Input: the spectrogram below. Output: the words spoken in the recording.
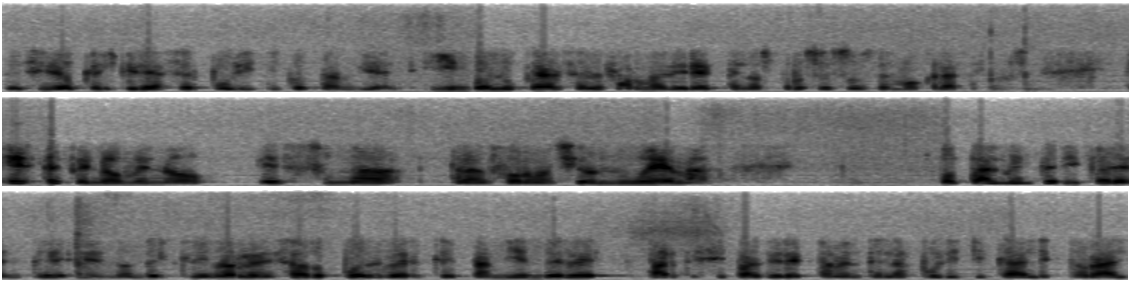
decidió que él quería ser político también e involucrarse de forma directa en los procesos democráticos. Este fenómeno es una transformación nueva totalmente diferente en donde el crimen organizado puede ver que también debe participar directamente en la política electoral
